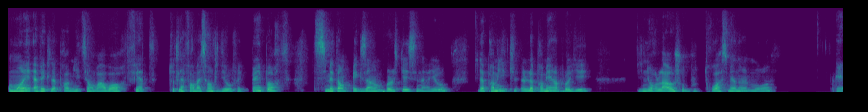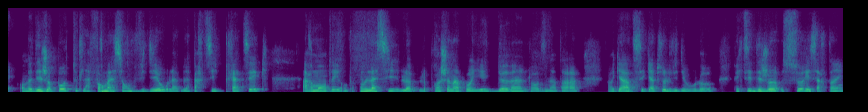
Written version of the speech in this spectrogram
au moins avec le premier, on va avoir fait toute la formation vidéo. Fait peu importe, si, mettons, exemple, worst case scénario, le premier, le premier employé, il nous relâche au bout de trois semaines, un mois, on n'a déjà pas toute la formation vidéo, la, partie pratique à remonter. On, on le, prochain employé devant l'ordinateur, regarde ces capsules vidéo-là. Fait que, déjà, sûr et certain,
